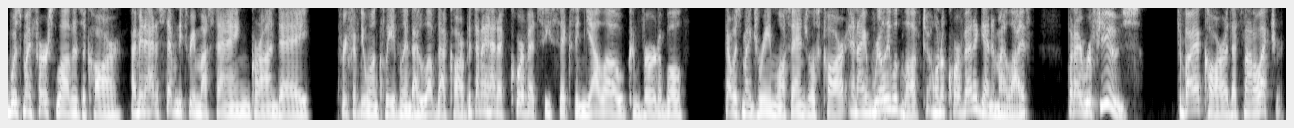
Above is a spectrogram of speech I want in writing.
was my first love as a car. I mean, I had a 73 Mustang Grande, 351 Cleveland. I love that car. But then I had a Corvette C6 in yellow convertible. That was my dream Los Angeles car. And I really would love to own a Corvette again in my life, but I refuse to buy a car that's not electric.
